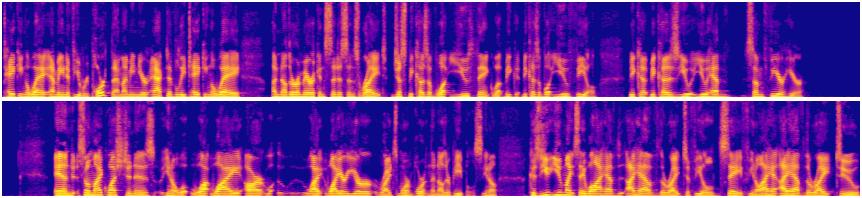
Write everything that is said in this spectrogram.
taking away. I mean, if you report them, I mean, you're actively taking away another American citizen's right just because of what you think, what because of what you feel, because because you you have some fear here. And so my question is, you know, wh- why are why why are your rights more important than other people's? You know, because you you might say, well, I have I have the right to feel safe. You know, I ha- I have the right to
